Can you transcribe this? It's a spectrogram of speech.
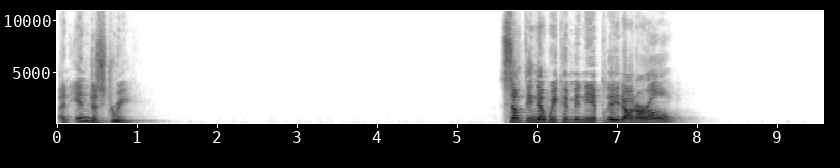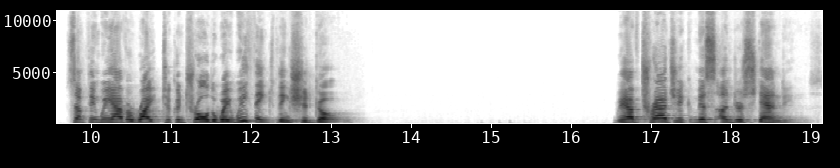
an industry. Something that we can manipulate on our own. Something we have a right to control the way we think things should go. We have tragic misunderstandings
